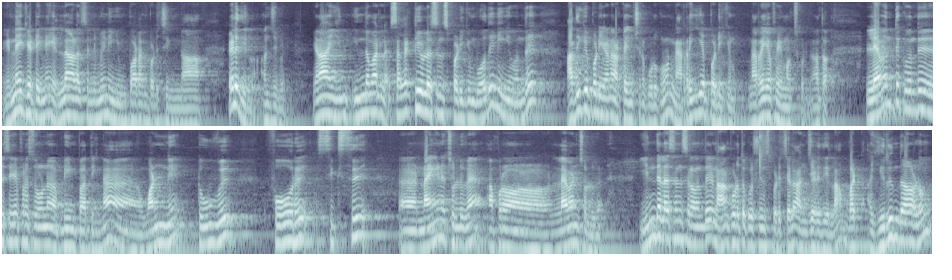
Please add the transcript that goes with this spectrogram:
என்னை கேட்டிங்கன்னா எல்லா லெசனுமே நீங்கள் இம்பார்ட்டன்ட் படிச்சிங்கன்னா எழுதிடலாம். அஞ்சுமே ஏன்னா இந்த- இந்த மாதிரி இல்லை செலக்டிவ் லெசன்ஸ் படிக்கும்போது நீங்கள் வந்து அதிகப்படியான அட்டென்ஷன் கொடுக்கணும். நிறைய படிக்கணும். நிறைய ஃபைவ் மார்க்ஸ் படிக்கணும். அதான். லெவன்த்துக்கு வந்து சேஃபர் ஜோனு அப்படின்னு பார்த்தீங்கன்னா ஒன்று டூவு ஃபோரு சிக்ஸு நைனு சொல்லுவேன் அப்புறம் லெவன் சொல்லுவேன். இந்த லெசன்ஸில் வந்து நான் கொடுத்த கொஷின்ஸ் படித்தாலும் அஞ்சு எழுதிடலாம். பட் இருந்தாலும்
